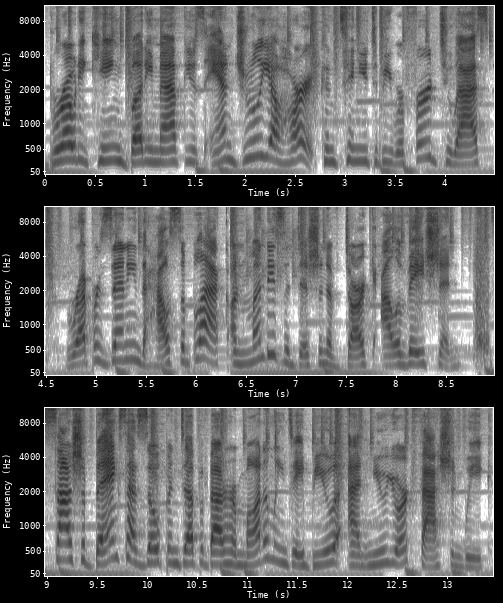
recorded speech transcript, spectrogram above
Brody King, Buddy Matthews, and Julia Hart continue to be referred to as representing the House of Black on Monday's edition of Dark Elevation. Sasha Banks has opened up about her modeling debut at New York Fashion Week.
